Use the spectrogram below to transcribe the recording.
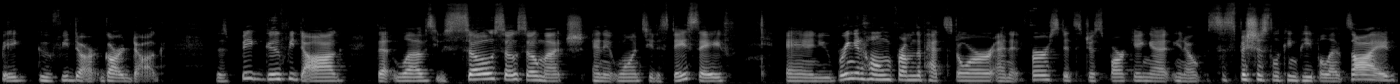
big, goofy guard dog. This big, goofy dog that loves you so, so, so much, and it wants you to stay safe. And you bring it home from the pet store, and at first it's just barking at, you know, suspicious looking people outside.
